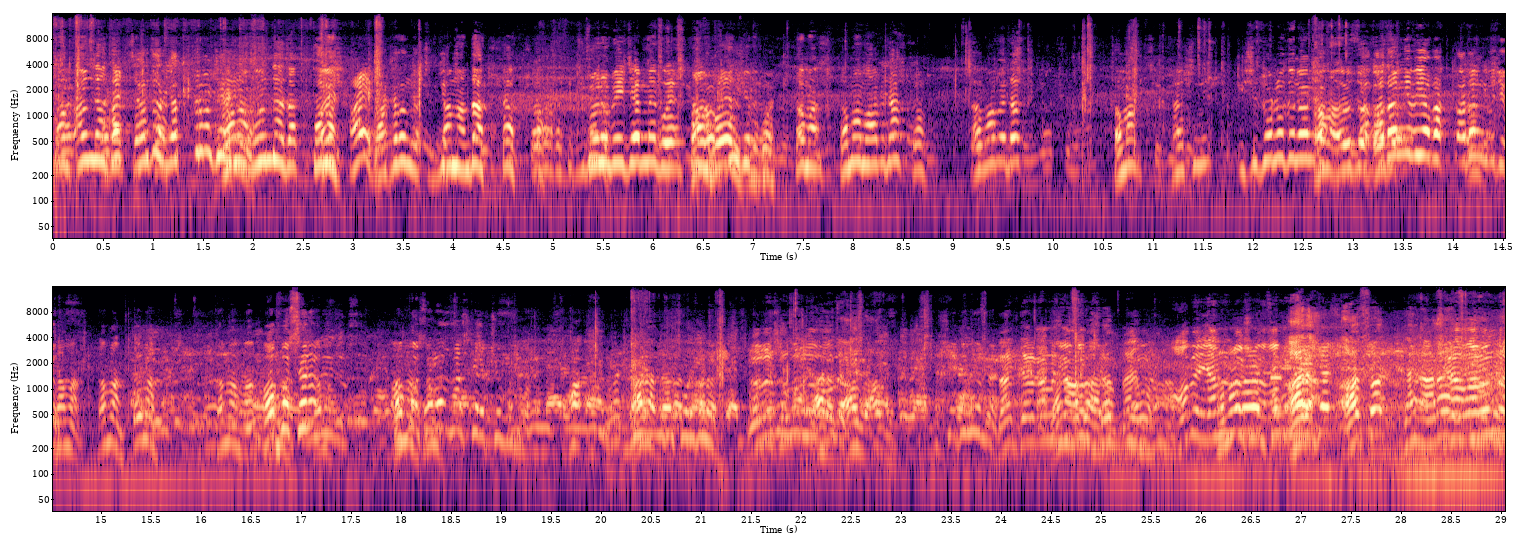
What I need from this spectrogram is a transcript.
Tamam önden tak. Serdar yattırma kendini. Tamam önden tak. Tamam. Hayır. Arkadan da. Tamam tak. Tak. Şunu bir cebime koy. Tamam koy. Tamam. Tamam abi tak. Tamam abi tak. Tamam. Sen şimdi işi zorladın onu. Tamam, özür- Bak, Adam gibi ya bak adam gibi diyor. Tamam, tamam, tamam. Tamam abi. Apo sana. Apo sana nasıl kelepçe vurdu? Ben delikanlı yapmamışım. Ben abi yanımda şu an. Ara, Asfalt. Sen ara. Silahlarım da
